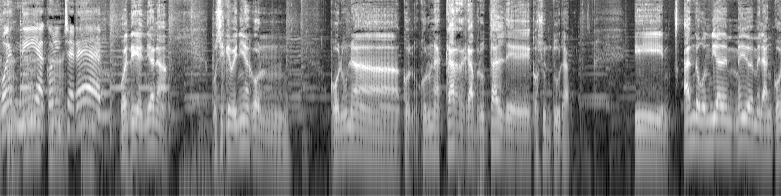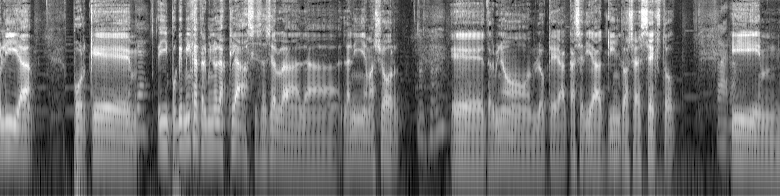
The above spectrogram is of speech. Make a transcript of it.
Buen día, Colcherep. Buen día, Indiana. Pues es que venía con, con, una, con, con una carga brutal de coyuntura. Y ando con un día de medio de melancolía porque y porque mi hija terminó las clases ayer la, la, la niña mayor eh, terminó lo que acá sería quinto allá es sexto Claro. y mm,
